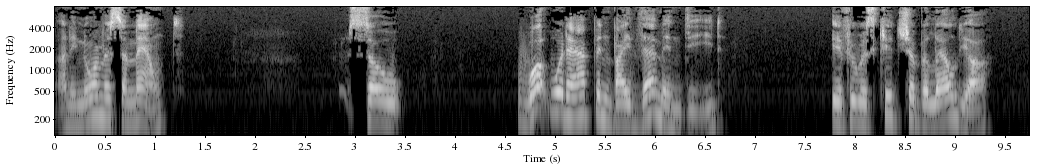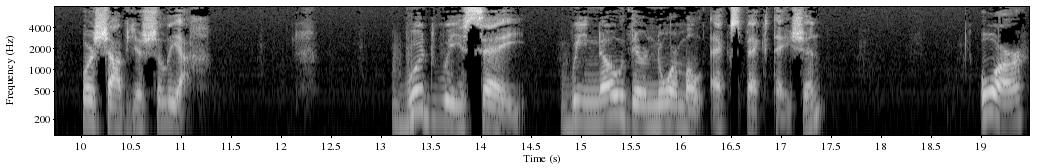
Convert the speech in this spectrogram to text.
an enormous amount. So, what would happen by them indeed if it was Kidsha Belelya or Shavya Shaliach? Would we say we know their normal expectation, or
